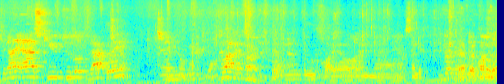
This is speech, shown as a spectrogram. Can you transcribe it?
Can I ask you to look that way? And fly out on uh, Sunday. I've got one more.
